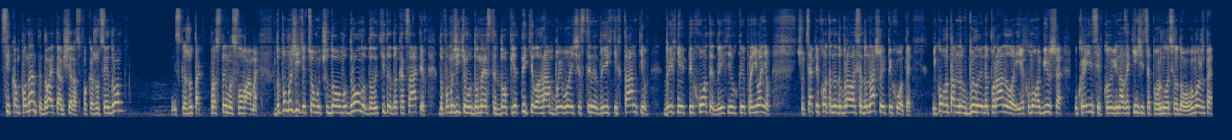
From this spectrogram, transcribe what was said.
ці компоненти. Давайте я вам ще раз покажу цей дрон. І скажу так простими словами: допоможіть цьому чудовому дрону долетіти до кацапів, допоможіть йому донести до 5 кілограм бойової частини до їхніх танків, до їхньої піхоти, до їхніх укріпрайонів, щоб ця піхота не добралася до нашої піхоти, нікого там не вбило і не поранило, і якомога більше українців, коли війна закінчиться, повернулися додому. Ви можете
